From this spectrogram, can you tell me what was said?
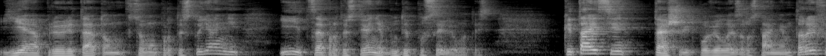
є пріоритетом в цьому протистоянні, і це протистояння буде посилюватись. Китайці теж відповіли зростанням тариф,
